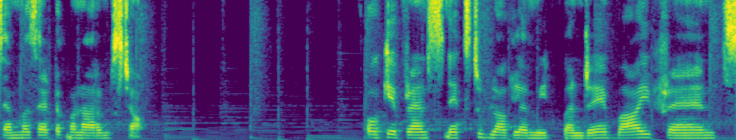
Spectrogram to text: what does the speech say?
செம்ம சேட்டை பண்ண ஆரம்பிச்சிட்டான். ஓகே ஃப்ரெண்ட்ஸ் நெக்ஸ்ட் vlogல மீட் பண்ணுறேன் பாய் ஃப்ரெண்ட்ஸ்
